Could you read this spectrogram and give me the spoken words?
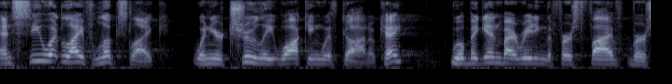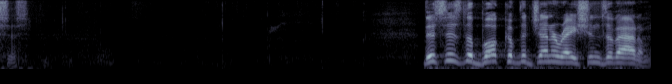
and see what life looks like when you're truly walking with God, okay? We'll begin by reading the first five verses. This is the book of the generations of Adam.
